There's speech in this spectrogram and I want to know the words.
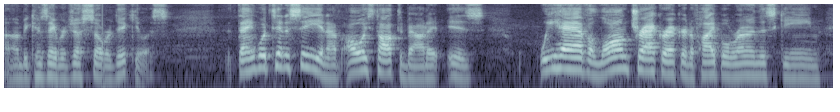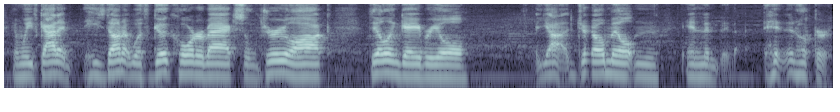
uh, because they were just so ridiculous. The thing with Tennessee, and I've always talked about it, is we have a long track record of Heupel running the scheme, and we've got it. He's done it with good quarterbacks: Drew Lock, Dillon Gabriel, Joe Milton, and Hendon Hooker.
